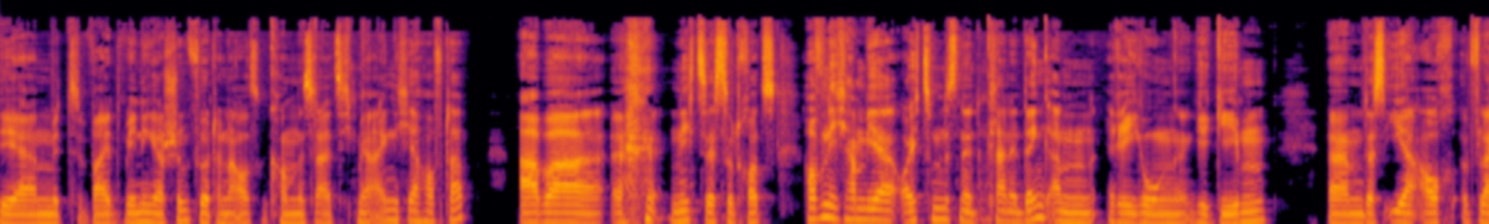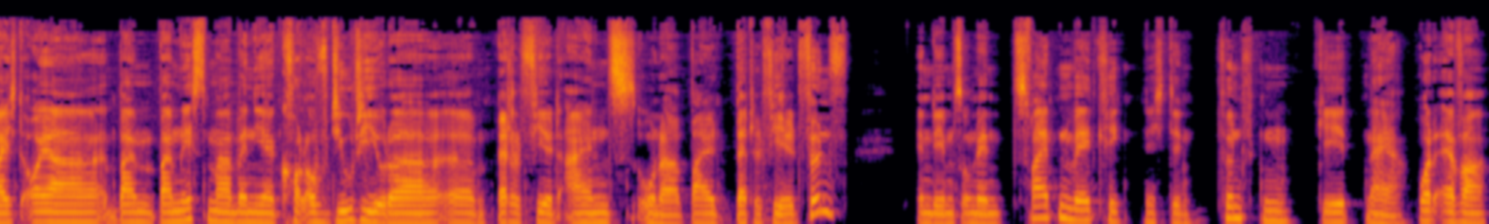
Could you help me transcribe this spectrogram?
der mit weit weniger Schimpfwörtern ausgekommen ist, als ich mir eigentlich erhofft habe. Aber äh, nichtsdestotrotz, hoffentlich haben wir euch zumindest eine kleine Denkanregung gegeben, ähm, dass ihr auch vielleicht euer beim beim nächsten Mal, wenn ihr Call of Duty oder äh, Battlefield 1 oder bald Battlefield 5, in dem es um den Zweiten Weltkrieg, nicht den fünften geht, naja, whatever,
